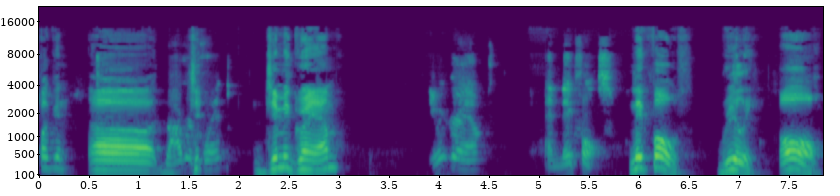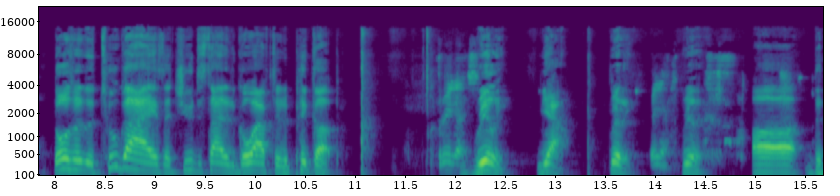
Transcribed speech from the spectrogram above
fucking uh Robert J- Quinn, Jimmy Graham, Jimmy Graham, and Nick Foles. Nick Foles. Really? Oh, those are the two guys that you decided to go after to pick up. Three guys. Really? Yeah. Really? Three guys. Really. Uh the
